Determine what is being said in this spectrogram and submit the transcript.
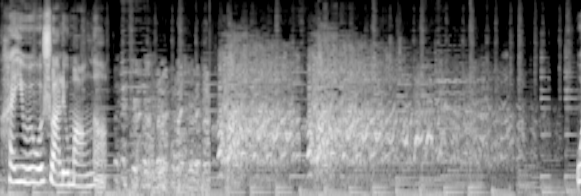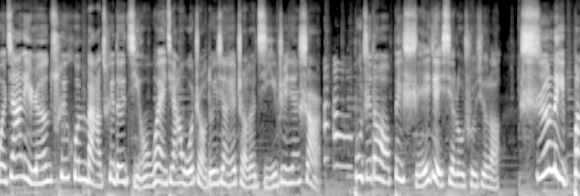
还以为我耍流氓呢。我家里人催婚吧，催得紧，外加我找对象也找得急，这件事儿不知道被谁给泄露出去了，十里八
